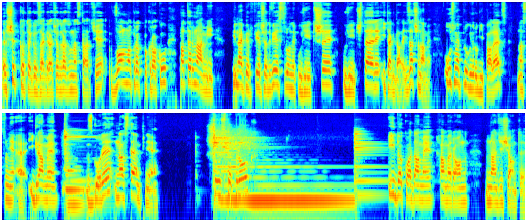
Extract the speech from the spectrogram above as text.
e, szybko tego zagrać od razu na starcie. Wolno, krok po kroku, patternami. Najpierw pierwsze dwie struny, później trzy, później cztery i tak dalej. Zaczynamy. Ósmy próg, drugi palec na strunie E i gramy z góry. Następnie szósty próg i dokładamy hammer on na dziesiąty.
